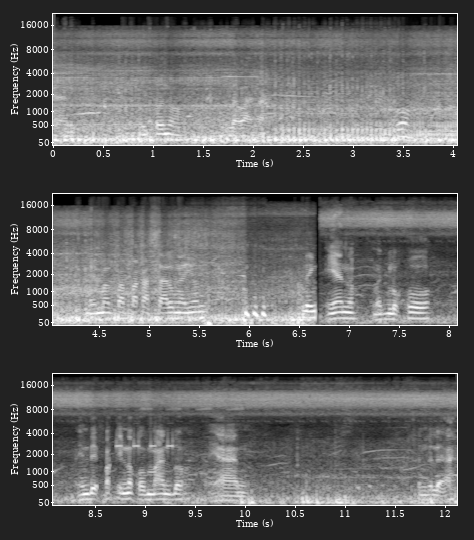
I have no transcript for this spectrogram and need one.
Ayan. Ito no, ilaw na. Oh, may magpapakasal ngayon. Ayan oh, nagloko. Hindi pa kinokomando. Ayan. Sandali ah.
